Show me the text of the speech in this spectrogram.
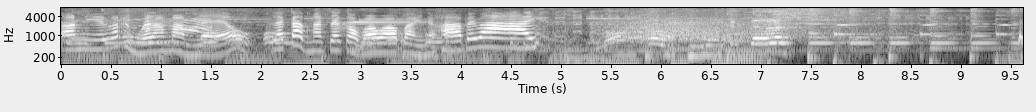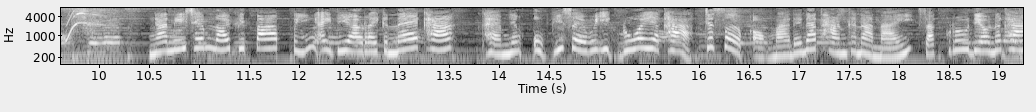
ตอนนี้ก็ถึงเวลาหม่ำแล้ว และกลับมาเจอกับวาวาใหม่นะคะ บ๊ายบายงานนี้เชฟน้อยพิต้าปิ๊งไอเดียอะไรกันแน่คะแถมยังอุบพี่เซไว้อีกด้วยอะค่ะ จะเสิร์ฟออกมาได้น่าทานขนาดไหน สักครู่เดียวนะคะ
